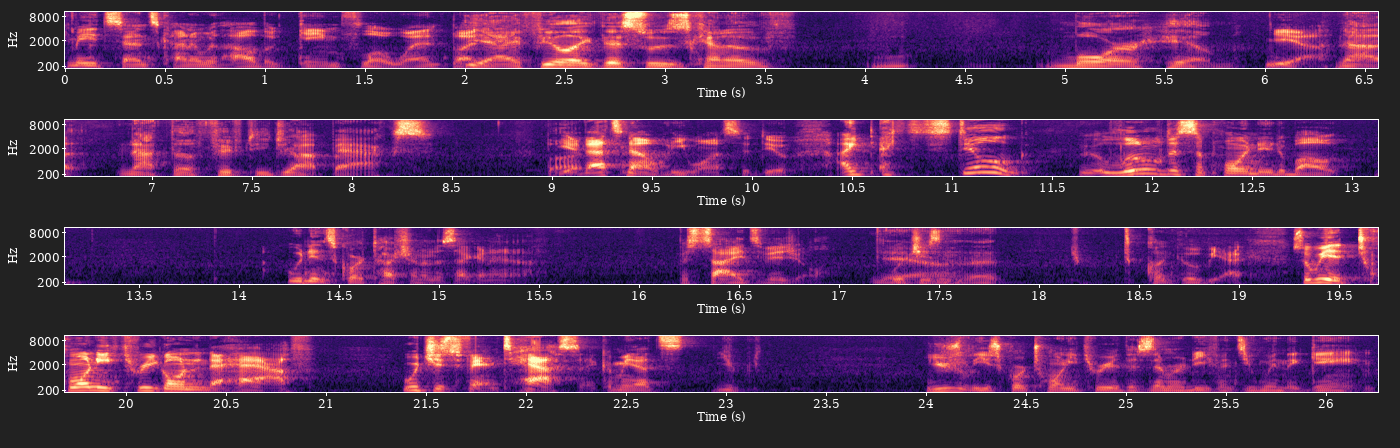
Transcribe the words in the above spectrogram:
made sense kind of with how the game flow went. But Yeah, I feel like this was kind of more him, yeah, not not the fifty drop backs. But Yeah, that's not what he wants to do. I, I still a little disappointed about we didn't score a touchdown in the second half, besides Vigil, which isn't that- Clint Kubiak. So we had 23 going into half, which is fantastic. I mean, that's you. Usually, you score 23 with the Zimmer defense, you win the game.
